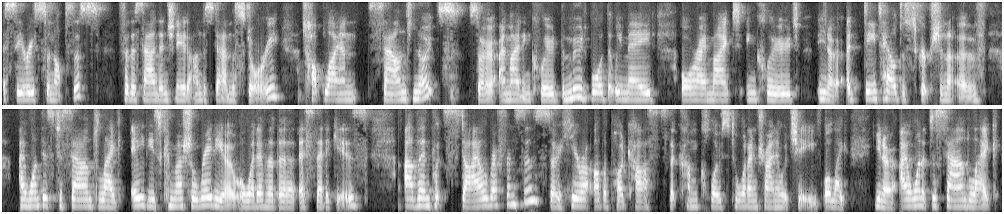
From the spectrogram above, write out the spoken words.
a series synopsis for the sound engineer to understand the story, top line sound notes. So I might include the mood board that we made, or I might include, you know, a detailed description of I want this to sound like 80s commercial radio or whatever the aesthetic is. I'll then put style references. So here are other podcasts that come close to what I'm trying to achieve. Or like, you know, I want it to sound like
